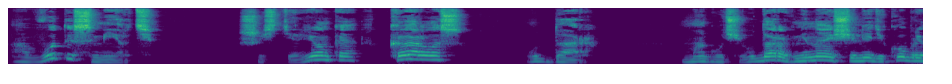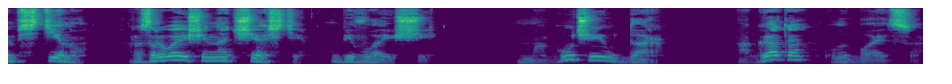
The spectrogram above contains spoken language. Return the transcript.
а вот и смерть. Шестеренка, Карлос, удар. Могучий удар, вминающий леди Кобрин в стену, разрывающий на части – убивающий. Могучий удар. Агата улыбается.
